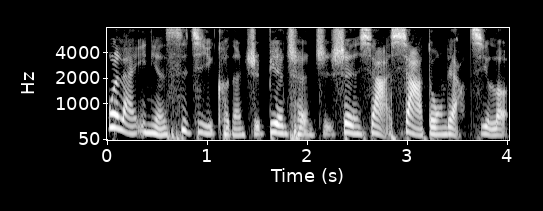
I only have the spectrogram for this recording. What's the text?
未来一年四季可能只变成只剩下夏冬两季了。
